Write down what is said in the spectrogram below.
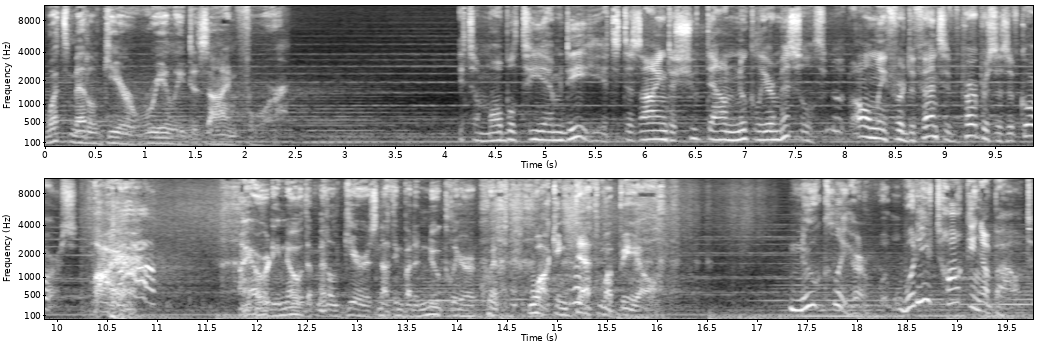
What's Metal Gear really designed for? It's a mobile TMD. It's designed to shoot down nuclear missiles. Only for defensive purposes, of course. Fire! I already know that Metal Gear is nothing but a nuclear-equipped walking deathmobile. Nuclear? What are you talking about?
